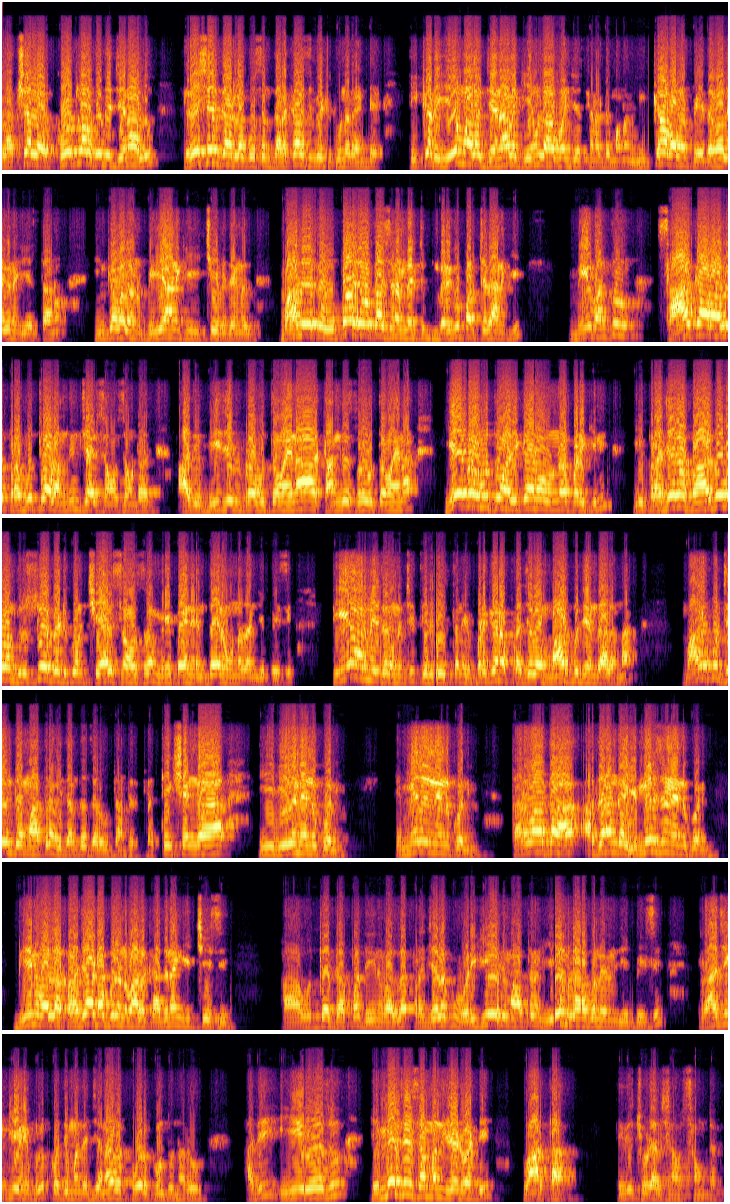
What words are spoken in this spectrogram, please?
లక్షల కోట్ల కొద్ది జనాలు రేషన్ కార్డుల కోసం దరఖాస్తు పెట్టుకున్నారంటే ఇక్కడ ఏం వాళ్ళ జనాలకు ఏం లాభం చేస్తున్నట్టు మనం ఇంకా వాళ్ళని పేదవాళ్ళుగానే చేస్తాను ఇంకా వాళ్ళని బియ్యానికి ఇచ్చే విధంగా వాళ్ళ యొక్క ఉపాధి అవకాశాలను మెరుగుపరచడానికి మీ వంతు సహకారాలు ప్రభుత్వాలు అందించాల్సిన అవసరం ఉంటుంది. అది బీజేపీ ప్రభుత్వం అయినా కాంగ్రెస్ ప్రభుత్వం అయినా ఏ ప్రభుత్వం అధికారం ఉన్నప్పటికీ ఈ ప్రజల బాగోగులను దృష్టిలో పెట్టుకొని చేయాల్సిన అవసరం మీ పైన ఎంతైనా ఉన్నదని చెప్పేసి టీఆర్ నేతల నుంచి తెలియజేస్తున్న ఇప్పటికైనా ప్రజలు మార్పు చెందాలన్నా మార్పు చెందితే మాత్రం ఇదంతా జరుగుతుంటది ప్రత్యక్షంగా ఈ వీళ్ళని ఎన్నుకొని ఎమ్మెల్యేలను ఎన్నుకొని తర్వాత అదనంగా ఎమ్మెల్సీని ఎన్నుకొని దీనివల్ల ప్రజా డబ్బులను వాళ్ళకి అదనంగా ఇచ్చేసి ఆ ఉత్తర తప్ప దీనివల్ల ప్రజలకు ఒరిగేది మాత్రం ఏం లాభం లేదని చెప్పేసి రాజకీయ నిపుణులు కొద్దిమంది జనాలు కోరుకుంటున్నారు. అది ఈ రోజు ఎమ్మెల్సీకి సంబంధించినటువంటి వార్త. ఇది చూడాల్సిన అవసరం ఉంటుంది.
